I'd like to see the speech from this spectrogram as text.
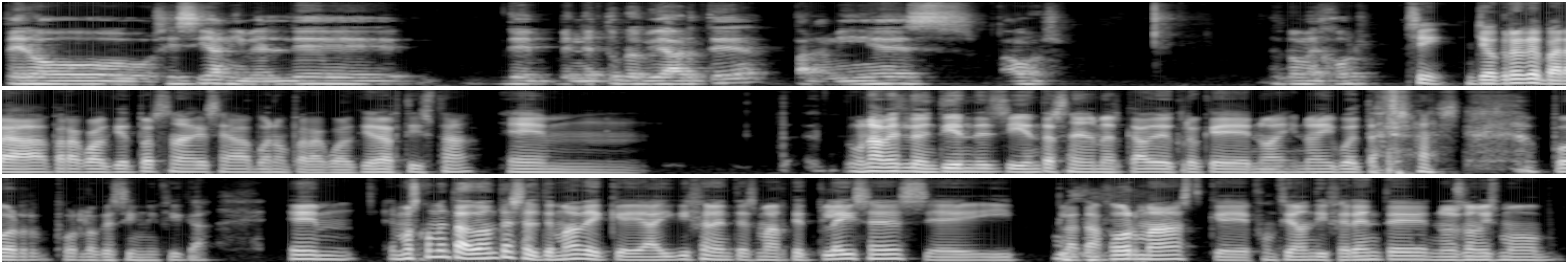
Pero sí, sí, a nivel de, vender tu propio arte, para mí es, vamos, es lo mejor. Sí, yo creo que para, cualquier persona que sea, bueno, para cualquier artista, eh, una vez lo entiendes y entras en el mercado, yo creo que no hay, no hay vuelta atrás por, lo que significa. Em, hemos comentado antes el tema de que hay diferentes marketplaces eh, y plataformas que funcionan diferente. No es lo mismo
